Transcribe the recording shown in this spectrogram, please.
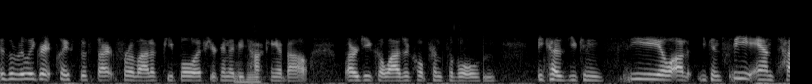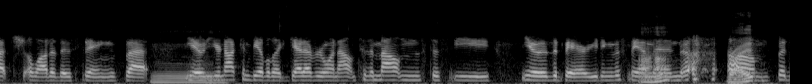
is a really great place to start for a lot of people if you're going to be mm-hmm. talking about large ecological principles, because you can see a lot. you can see and touch a lot of those things that you know you're mm. not going to be able to get everyone out into the mountains to see you know the bear eating the uh-huh. salmon. Um, right. um, but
